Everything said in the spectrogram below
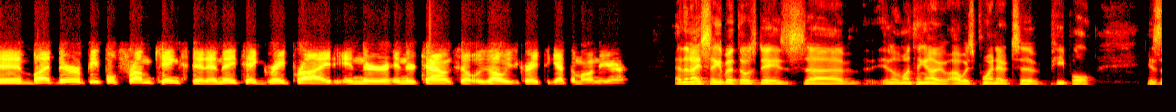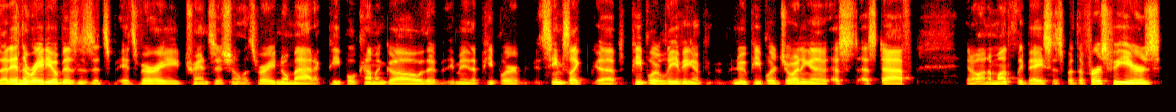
uh, but there are people from Kingston, and they take great pride in their in their town. So it was always great to get them on the air. And the nice thing about those days, uh, you know, one thing I always point out to people is that in the radio business, it's it's very transitional. It's very nomadic. People come and go. The, I mean, the people are. It seems like uh, people are leaving. New people are joining a, a, a, staff, you know, on a monthly basis. But the first few years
